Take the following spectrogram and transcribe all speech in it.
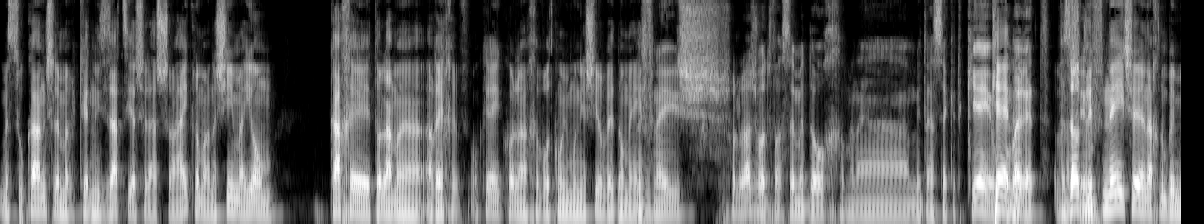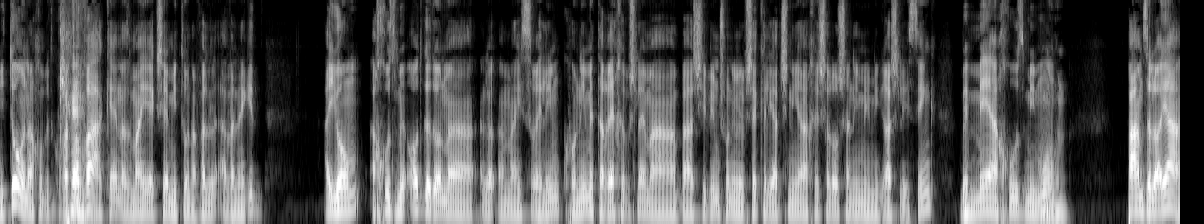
מסוכן של אמריקניזציה של האשראי, כלומר, אנשים היום, קח אה, את עולם הרכב, אוקיי? כל החברות כמו מימון ישיר ודומיהן. לפני שלושה שבועות מפרסמת דוח, המניה מתרסקת, כי היא כן, אומרת, וזה עוד לפני שאנחנו במיתון, אנחנו בתקופה כן. טובה, כן? אז מה יהיה כשיהיה מיתון? אבל, אבל נגיד, היום אחוז מאוד גדול מה, מהישראלים קונים את הרכב שלהם ב-70-80 אלף שקל יד שנייה אחרי שלוש שנים ממגרש ליסינג, ב-100 אחוז מימון. מימון. פעם זה לא היה.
